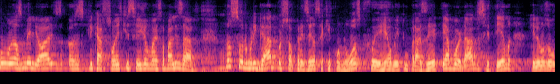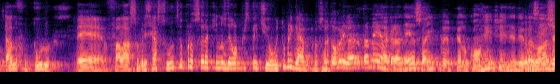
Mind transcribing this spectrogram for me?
com as melhores, com as explicações que sejam mais abalizadas. Uhum. Professor, obrigado por sua presença aqui conosco, foi realmente um prazer ter abordado esse tema, queremos voltar no futuro é, falar sobre esse assunto e o professor aqui nos deu uma perspectiva. Muito obrigado, professor. Muito obrigado também, agradeço aí pelo convite de vocês, é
